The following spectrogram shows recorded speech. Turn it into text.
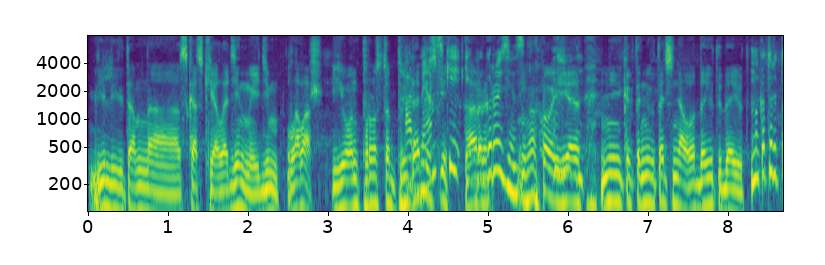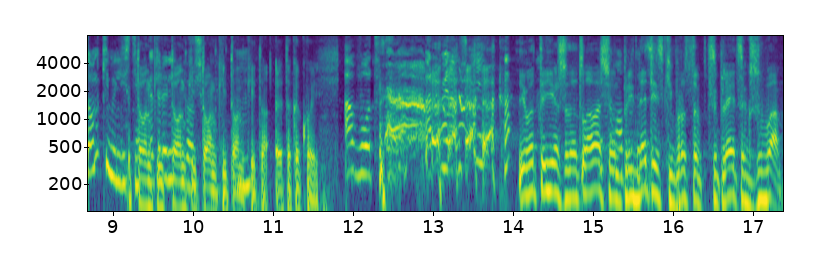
Или там на сказке Алладин мы едим лаваш. И он просто предательский. Армянский или грузинский? Ну, я не, как-то не уточнял. Вот дают и дают. Ну, который тонкими листьями, Тонкий, тонкий, тонкий, тонкий, тон- Это какой? А вот армянский. И вот ты ешь этот лаваш, и он Опыт. предательски просто цепляется к зубам.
